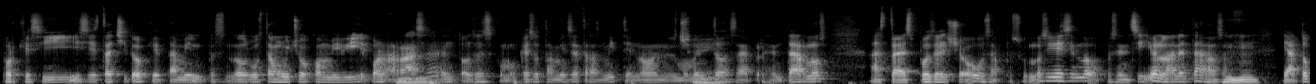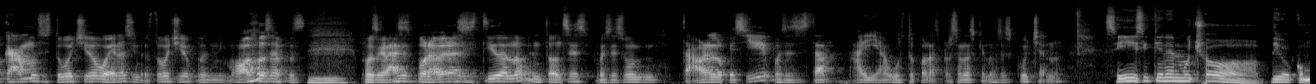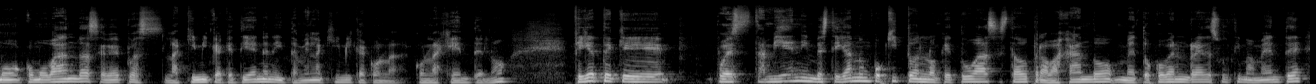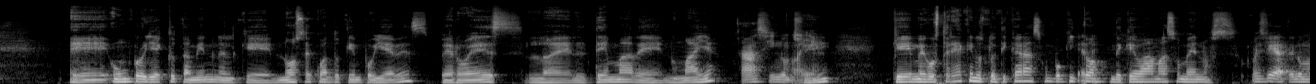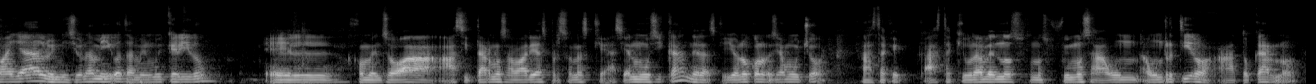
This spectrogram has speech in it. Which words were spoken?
Porque sí, sí está chido que también pues nos gusta mucho convivir con la raza, entonces como que eso también se transmite, ¿no? En el momento de presentarnos hasta después del show, o sea, pues uno sigue siendo pues sencillo, la neta, o sea, ya tocamos, estuvo chido, bueno, si no estuvo chido, pues ni modo, o sea, pues, pues gracias por haber asistido, ¿no? Entonces, pues es un, ahora lo que sigue, pues es estar ahí a gusto con las personas que nos escuchan, ¿no? Sí, sí tienen mucho, digo, como, como banda se ve pues la química que tienen y también la química con la, con la gente, ¿no? Fíjate que pues también investigando un poquito en lo que tú has estado trabajando, me tocó ver en redes últimamente eh, un proyecto también en el que no sé cuánto tiempo lleves, pero es el tema de Numaya. Ah, sí, Numaya. que me gustaría que nos platicaras un poquito de qué va más o menos. Pues fíjate, Numaya lo inició un amigo también muy querido. Él comenzó a, a citarnos a varias personas que hacían música, de las que yo no conocía mucho hasta que, hasta que una vez nos, nos fuimos a un, a un, retiro a tocar, ¿no?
